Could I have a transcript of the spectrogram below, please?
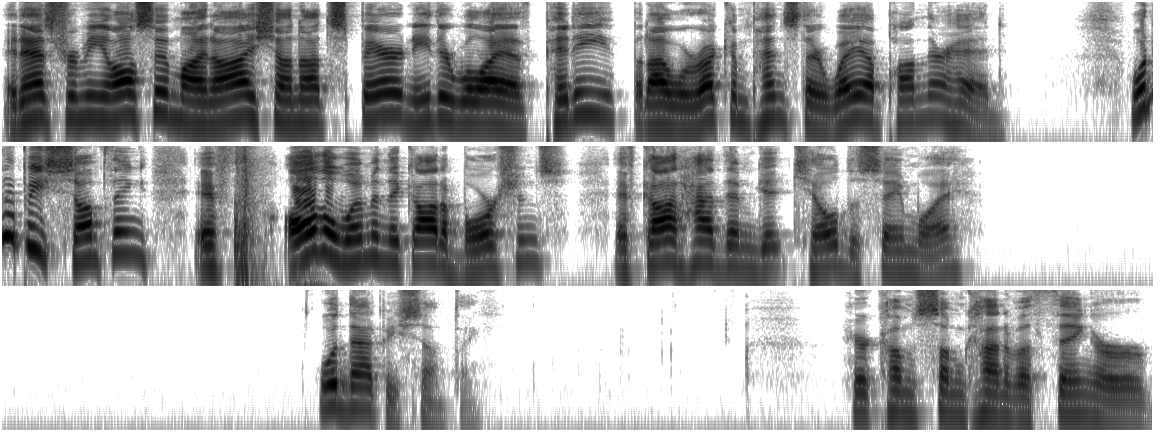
And as for me also, mine eye shall not spare, neither will I have pity, but I will recompense their way upon their head. Wouldn't it be something if all the women that got abortions, if God had them get killed the same way? Wouldn't that be something? Here comes some kind of a thing or,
